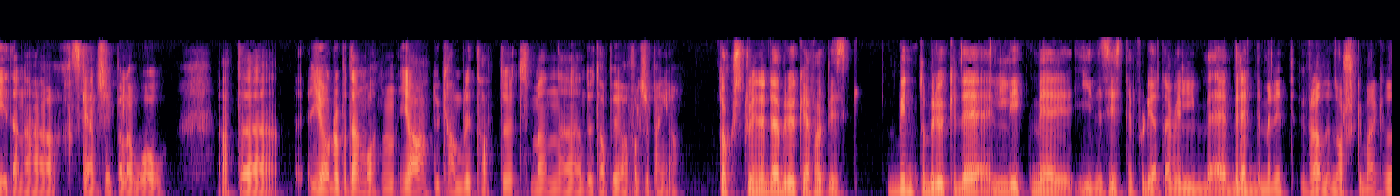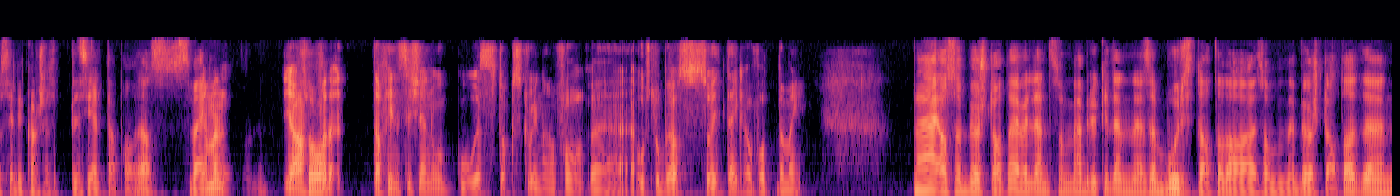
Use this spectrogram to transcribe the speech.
i denne her Scanship eller Wow. At eh, gjør du på den måten, ja, du kan bli tatt ut, men eh, du taper i hvert fall ikke penger. Dockscreener det bruker jeg faktisk begynt å bruke det litt mer i det siste, fordi at jeg vil bredde meg litt fra det norske markedet og se litt kanskje spesielt da på ja, Sverige. Ja, men, ja for det, det, finnes ikke noen gode stockscreenere for uh, Oslo Børs, så vidt jeg har fått med meg. Nei, altså børsdata er vel den som Jeg bruker den altså Borsdata da, som børsdata, den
